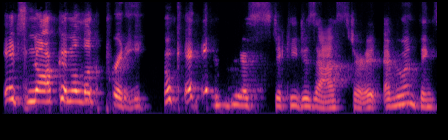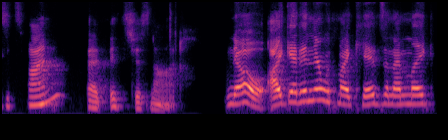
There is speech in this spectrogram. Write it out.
It's not going to look pretty. Okay. it'd be a sticky disaster. It, everyone thinks it's fun, but it's just not. No, I get in there with my kids and I'm like,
